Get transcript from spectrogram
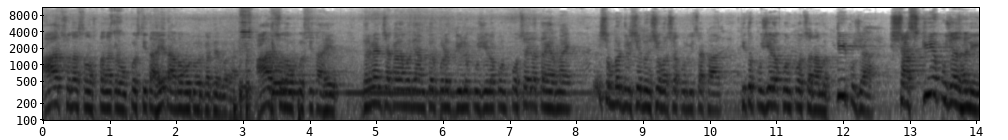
आज सुद्धा संस्थानाकडे उपस्थित आहेत आबा बोटवर करतात बघा. आज सुद्धा उपस्थित आहेत. दरम्यानच्या काळामध्ये अंतर पडत गेलं पूजेला कोण पोचायला तयार नाही. शंभर दीडशे दोनशे वर्षापूर्वीचा काळ. तिथं पूजेला कोण पोहोचणार मग ती पूजा. शासकीय पूजा झाली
